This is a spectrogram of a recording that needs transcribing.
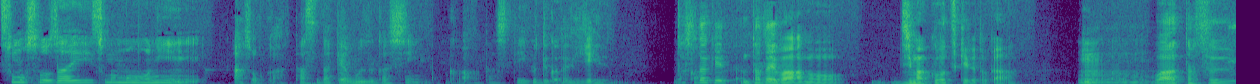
その素材そのものに、あ、そうか、足すだけは難しいんか。足していくっていうことはできへん。足すだけ、例えば、あの、字幕をつけるとかは足す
